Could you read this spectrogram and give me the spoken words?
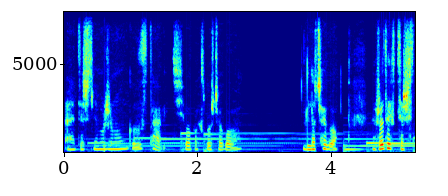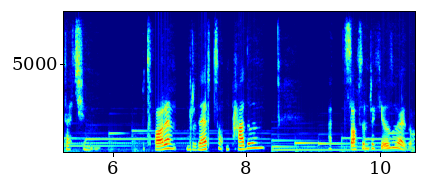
ale też nie możemy go zostawić. Chłopak spuszcza głowę. Dlaczego? Naprawdę chcesz stać się potworem, mordercą, upadłym? A co w tym takiego złego?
